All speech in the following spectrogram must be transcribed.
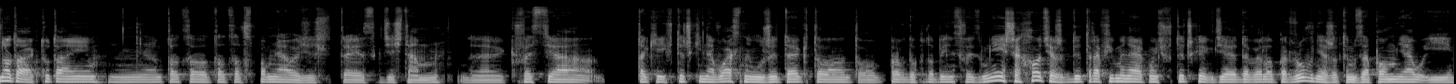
No tak, tutaj mm, to co, to, co wspomniałeś, jeśli to jest gdzieś tam e, kwestia takiej wtyczki na własny użytek, to, to prawdopodobieństwo jest mniejsze, chociaż gdy trafimy na jakąś wtyczkę, gdzie deweloper również o tym zapomniał i,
